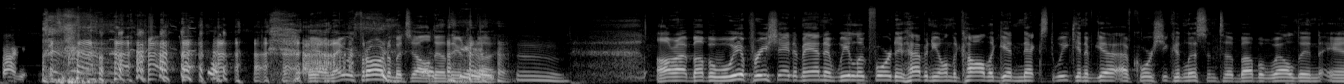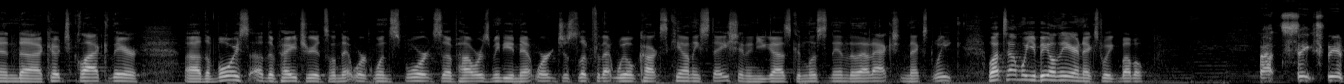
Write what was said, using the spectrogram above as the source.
pocket. yeah, they were throwing them at y'all down there tonight. All right, Bubba. Well, we appreciate it, man, and we look forward to having you on the call again next week. And of, of course, you can listen to Bubba Weldon and uh, Coach Clack there, uh, the voice of the Patriots on Network One Sports, uh, Powers Media Network. Just look for that Wilcox County station, and you guys can listen into that action next week. What time will you be on the air next week, Bubba? About 6.15,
